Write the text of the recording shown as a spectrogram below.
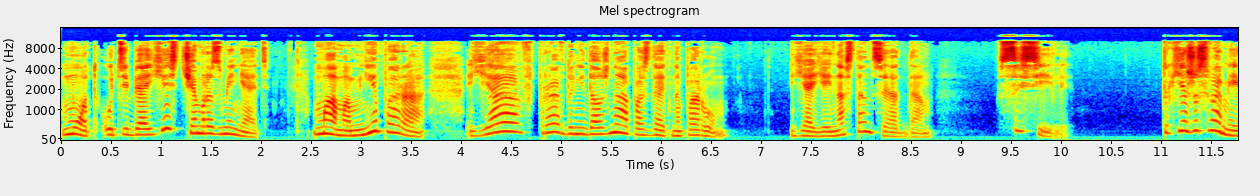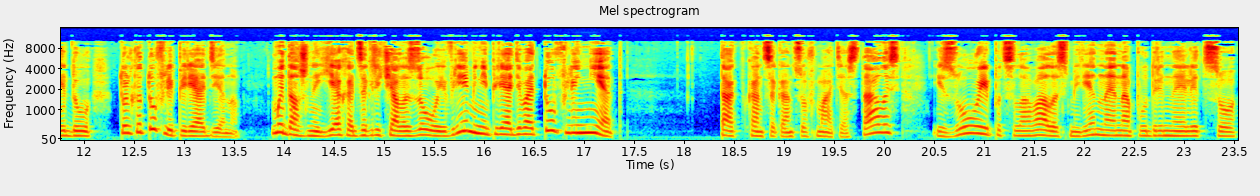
Мот, у тебя есть чем разменять?» «Мама, мне пора. Я вправду не должна опоздать на паром. Я ей на станции отдам. Сесили». «Так я же с вами иду, только туфли переодену». «Мы должны ехать», — закричала Зоуи. «Времени переодевать туфли нет». Так, в конце концов, мать осталась, и Зоуи поцеловала смиренное напудренное лицо.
